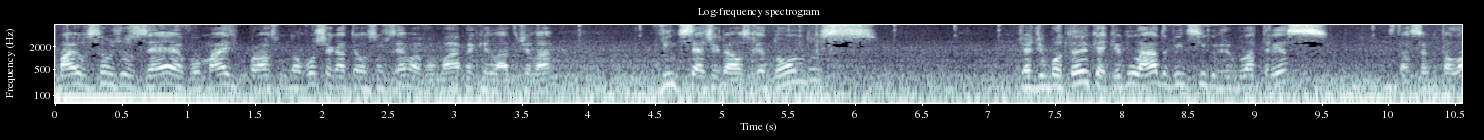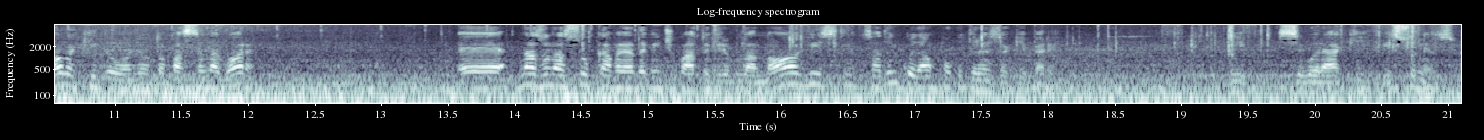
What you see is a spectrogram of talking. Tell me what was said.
Bairro São José, vou mais próximo, não vou chegar até o São José, mas vou mais para aquele lado de lá, 27 graus redondos. Jardim Botânico é aqui do lado, 25,3. Estação que está logo aqui do onde eu estou passando agora. É, na Zona Sul, Cavalhada 24,9. Só tem que cuidar um pouco do trânsito aqui, peraí e segurar aqui, isso mesmo.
